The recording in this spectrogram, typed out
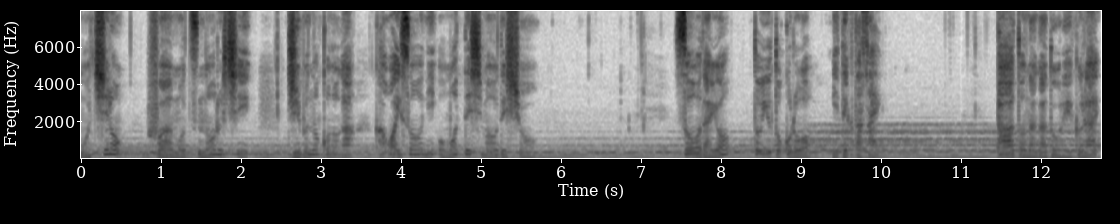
もちろん不安も募るし、自分のことがかわいそうに思ってしまうでしょう。そうだよというところを見てください。パートナーがどれぐらい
